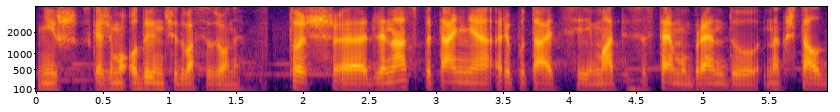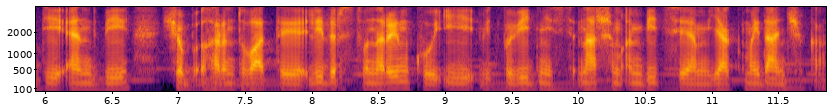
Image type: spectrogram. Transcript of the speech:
ніж, скажімо, один чи два сезони. Тож е, для нас питання репутації мати систему бренду на кшталт DNB, щоб гарантувати лідерство на ринку і відповідність нашим амбіціям як майданчика.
